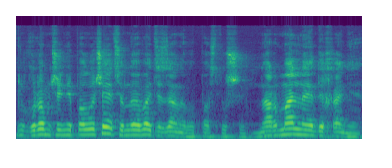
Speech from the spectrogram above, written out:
Ну, громче не получается, но давайте заново послушаем. Нормальное дыхание.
